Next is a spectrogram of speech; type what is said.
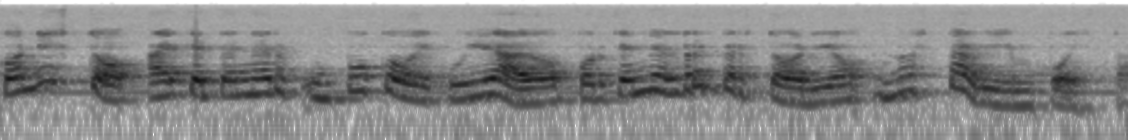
con esto hay que tener un poco de cuidado porque en el repertorio no está bien puesta.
